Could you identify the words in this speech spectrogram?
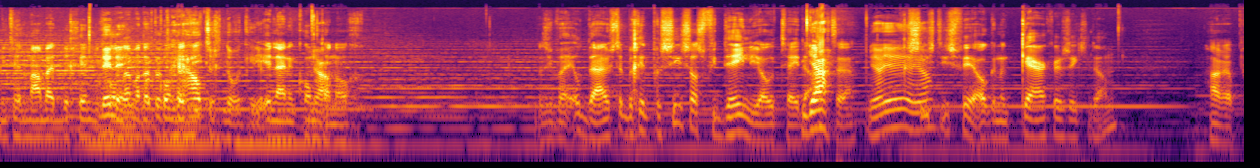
Niet helemaal bij het begin begonnen, nee, maar dat, dat komt herhaalt die- zich nog een Die keer. inleiding komt dan nog. Dat is wel heel duister. Het begint precies als Fidelio, tweede Ja. acte. Ja, ja, ja. ja. Precies die sfeer. Ook in een kerker zit je dan. Harp.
